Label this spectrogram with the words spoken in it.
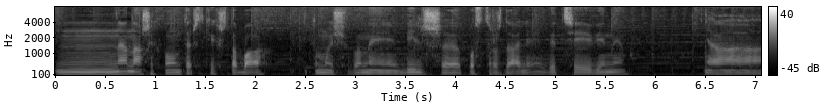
на наших волонтерських штабах, тому що вони більше постраждалі від цієї війни. А,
